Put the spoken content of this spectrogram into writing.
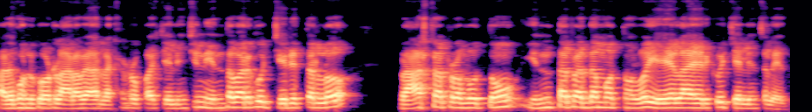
పదకొండు కోట్ల అరవై ఆరు లక్షల రూపాయలు చెల్లించింది. ఇంతవరకు చరిత్రలో రాష్ట్ర ప్రభుత్వం ఇంత పెద్ద మొత్తంలో ఏ లాయర్కు చెల్లించలేదు.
